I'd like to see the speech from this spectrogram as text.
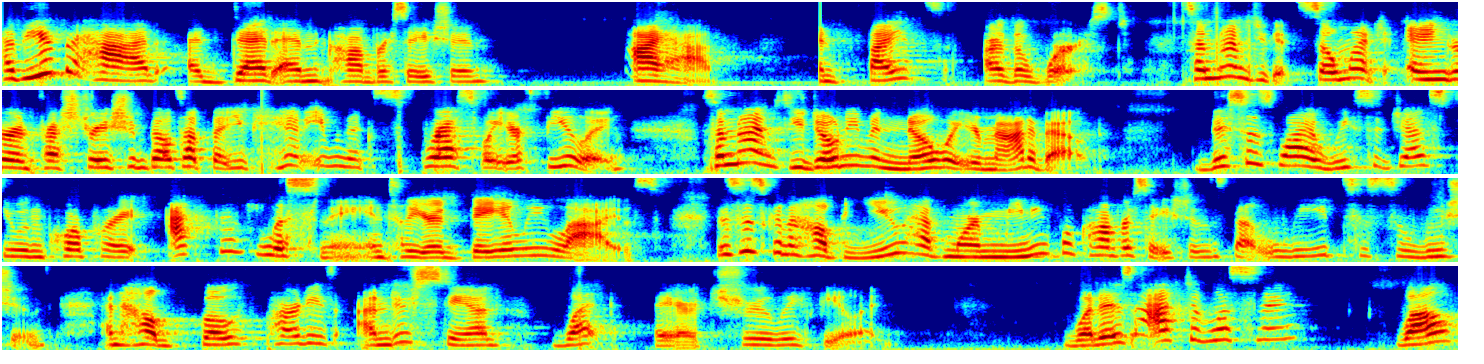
Have you ever had a dead end conversation? I have. And fights are the worst. Sometimes you get so much anger and frustration built up that you can't even express what you're feeling. Sometimes you don't even know what you're mad about. This is why we suggest you incorporate active listening into your daily lives. This is going to help you have more meaningful conversations that lead to solutions and help both parties understand what they are truly feeling. What is active listening? Well,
